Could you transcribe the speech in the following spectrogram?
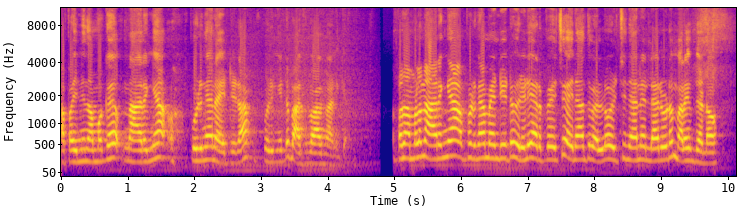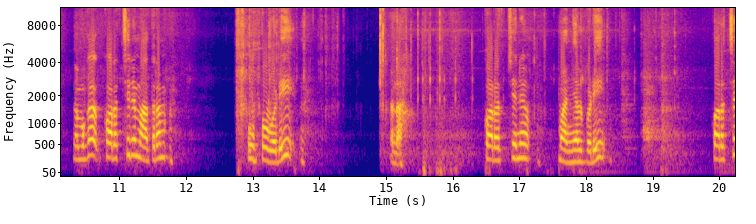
അപ്പോൾ ഇനി നമുക്ക് നാരങ്ങ പുഴുങ്ങാനായിട്ടിടാം പുഴുങ്ങിയിട്ട് ബാക്കി ഭാഗം കാണിക്കാം. അപ്പോൾ നമ്മൾ നാരങ്ങ പുഴുങ്ങാൻ വേണ്ടിയിട്ട് ഉരുളി അരപ്പ് വെച്ച് അതിനകത്ത് വെള്ളം ഒഴിച്ച് ഞാൻ എല്ലാവരോടും പറയും കേട്ടോ നമുക്ക് കുറച്ചിന് മാത്രം ഉപ്പ് പൊടി കണ്ടോ കുറച്ചിന് മഞ്ഞൾപ്പൊടി കുറച്ച്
